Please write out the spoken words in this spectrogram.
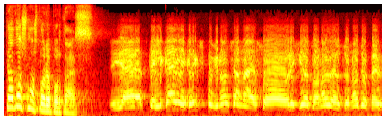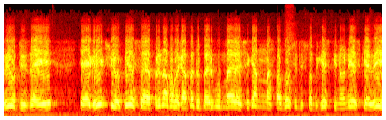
Θα δώσουμε στο ρεπορτάζ. Για, τελικά οι εκρήξεις που γινόντουσαν ε, στο ρηχείο του, νότιο, του νότιου πεδίου της ΔΕΗ, οι εκρήξεις οι οποίες ε, πριν από 15 περίπου μέρες είχαν αναστατώσει τις τοπικές κοινωνίες και δει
